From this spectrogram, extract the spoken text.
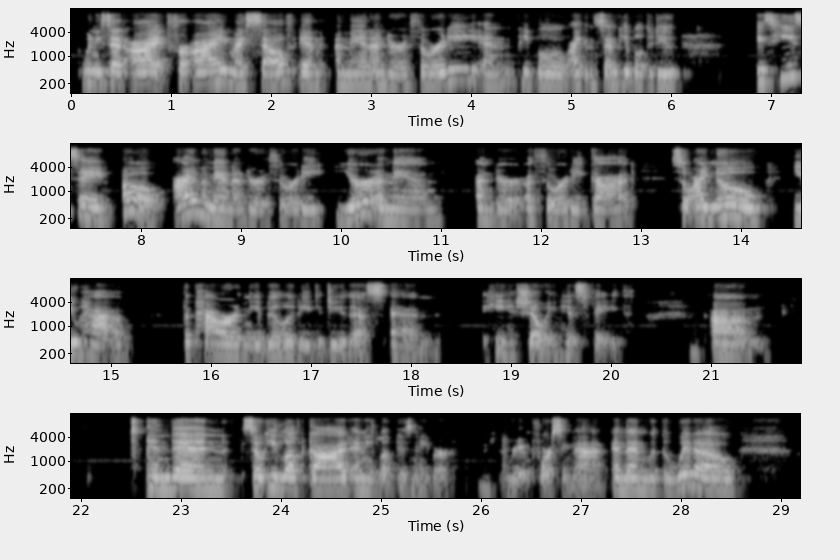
when he said i for i myself am a man under authority and people i can send people to do is he saying oh i'm a man under authority. You're a man under authority god. So i know you have the power and the ability to do this. And he is showing his faith. Mm-hmm. um, and then so he loved god and he loved his neighbor mm-hmm. reinforcing that and then with the widow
